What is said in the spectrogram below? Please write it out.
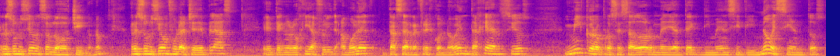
Resolución son los dos chinos, ¿no? Resolución Full HD Plus, tecnología Fluid AMOLED, tasa de refresco 90 Hz, microprocesador MediaTek Dimensity 900.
